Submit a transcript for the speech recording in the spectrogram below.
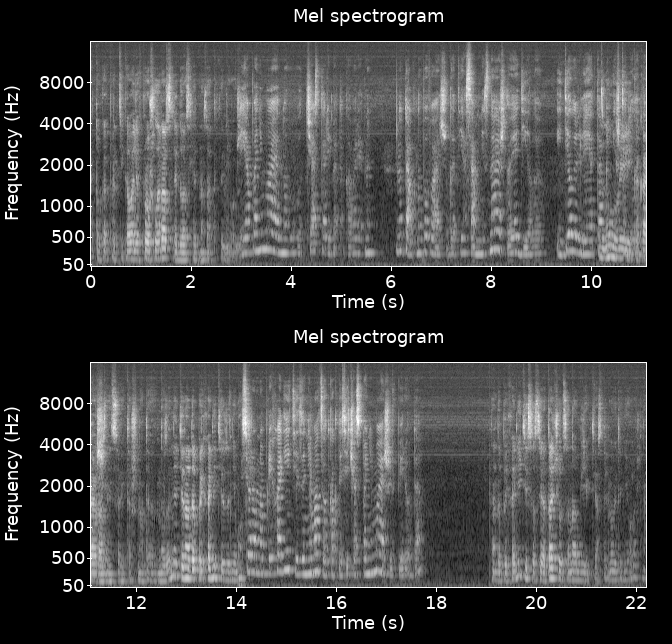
А то, как практиковали в прошлый раз или 20 лет назад, это не важно. Я понимаю, но вот часто ребята говорят, ну, ну так, ну бывает, что говорят, я сам не знаю, что я делаю. И делали ли я так, ну и что и какая дальше. разница, это ж надо, на занятие надо приходить и заниматься. Все равно приходить и заниматься, вот как ты сейчас понимаешь, и вперед, да? Надо приходить и сосредотачиваться на объекте, остальное это не важно.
